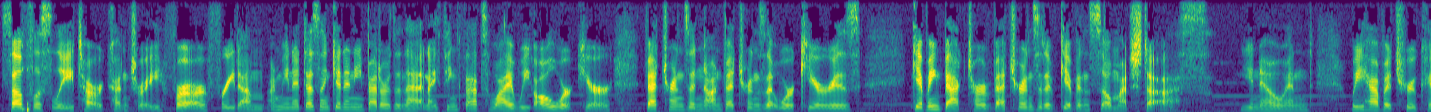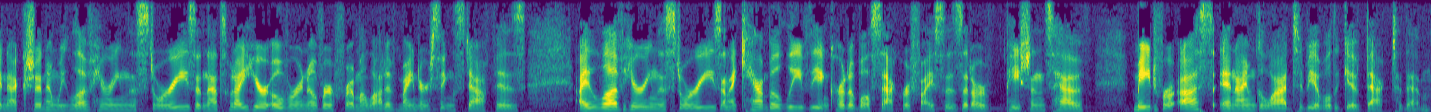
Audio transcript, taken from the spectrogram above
selflessly to our country for our freedom? I mean, it doesn't get any better than that. And I think that's why we all work here. Veterans and non veterans that work here is giving back to our veterans that have given so much to us you know and we have a true connection and we love hearing the stories and that's what i hear over and over from a lot of my nursing staff is i love hearing the stories and i can't believe the incredible sacrifices that our patients have made for us and i'm glad to be able to give back to them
